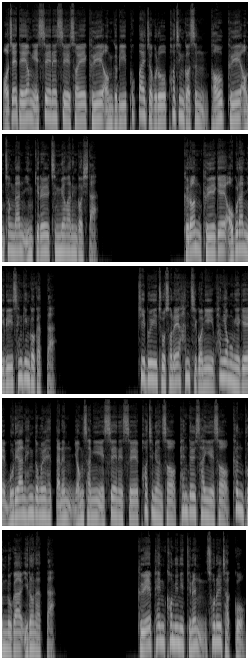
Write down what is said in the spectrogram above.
어제 대형 SNS에서의 그의 언급이 폭발적으로 퍼진 것은 더욱 그의 엄청난 인기를 증명하는 것이다. 그런 그에게 억울한 일이 생긴 것 같다. TV조선의 한 직원이 황영웅에게 무례한 행동을 했다는 영상이 SNS에 퍼지면서 팬들 사이에서 큰 분노가 일어났다. 그의 팬 커뮤니티는 손을 잡고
